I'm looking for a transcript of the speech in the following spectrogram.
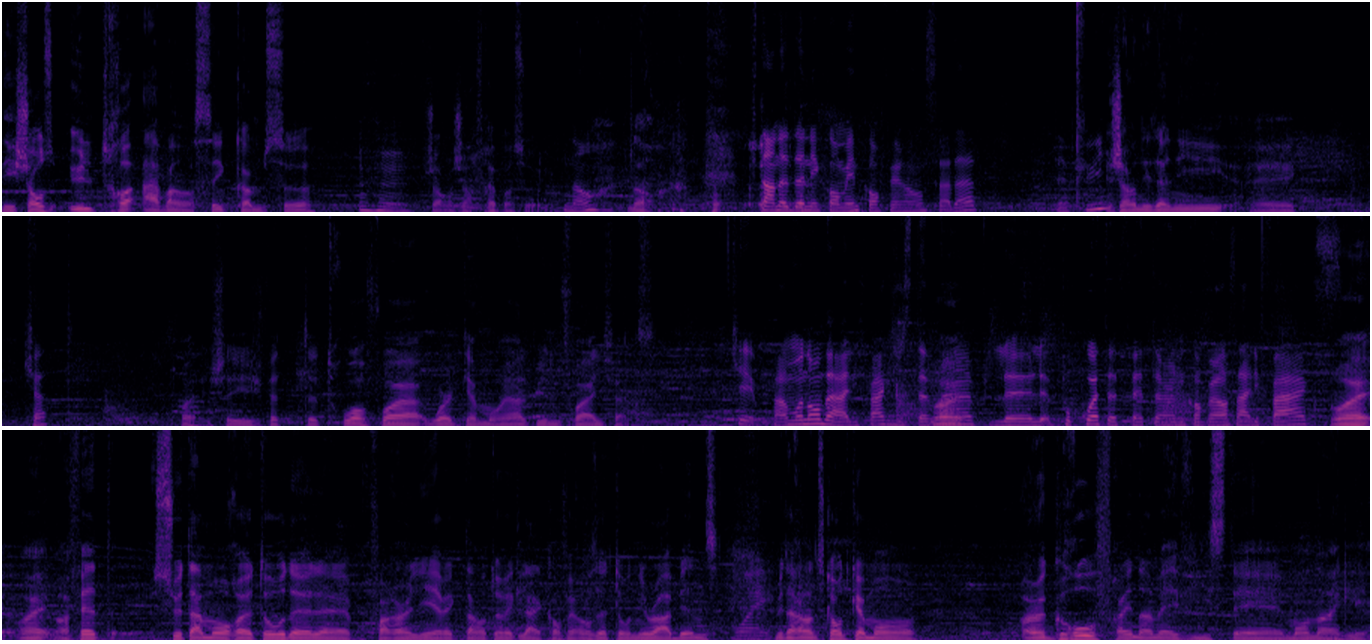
des choses ultra avancées comme ça, genre, je referais pas ça. là. Non. Non. Tu t'en as donné combien de conférences à date depuis? J'en ai donné euh, quatre. Ouais, j'ai fait euh, trois fois WordCamp Montréal puis une fois à Halifax. OK. Parle-moi donc d'Halifax, justement. Ouais. Puis le, le- pourquoi tu as fait une conférence à Halifax? Ouais, ouais. En fait, suite à mon retour de le- pour faire un lien avec tantôt avec la conférence de Tony Robbins, Ouais. je m'étais rendu compte que mon un gros frein dans ma vie, c'était mon anglais.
